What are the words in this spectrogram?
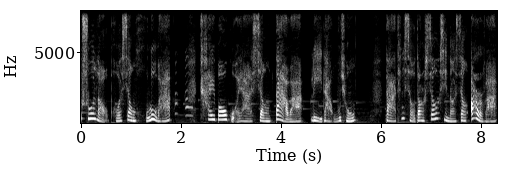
说老婆像葫芦娃，拆包裹呀像大娃，力大无穷；打听小道消息呢像二娃，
